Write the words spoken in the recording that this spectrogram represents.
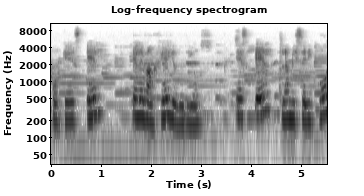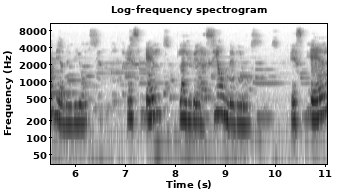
porque es Él el Evangelio de Dios, es Él la misericordia de Dios, es Él la liberación de Dios, es Él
